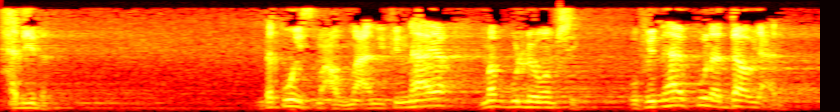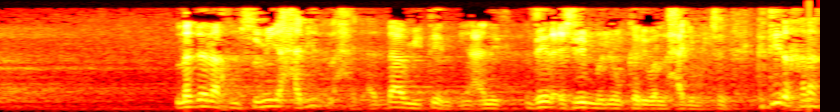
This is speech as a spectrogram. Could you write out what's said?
حديدة. ده كويس معه يعني في النهاية ما بقول له امشي. وفي النهاية يكون اداه يعني لدينا 500 حديد اداه 200 يعني زي ال 20 مليون كريم ولا حاجة كثيرة خلاص.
